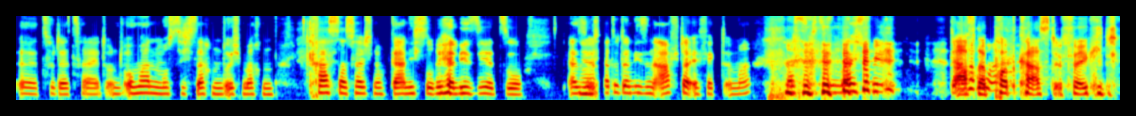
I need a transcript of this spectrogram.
äh, zu der Zeit. Und oh Mann, musste ich Sachen durchmachen. Krass, das habe ich noch gar nicht so realisiert. So. Also ja. ich hatte dann diesen After-Effekt immer. After-Podcast-Effekt.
